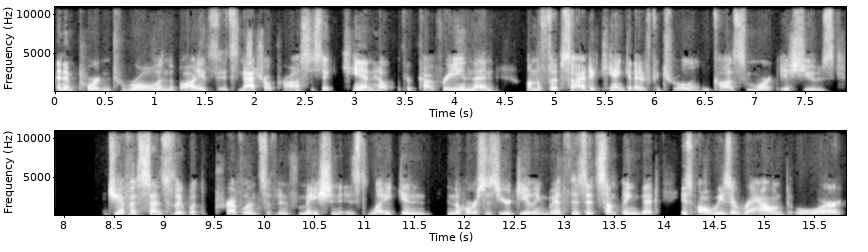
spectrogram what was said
an important role in the body. It's it's a natural process. It can help with recovery, and then on the flip side, it can get out of control and cause some more issues. Do you have a sense of like what the prevalence of inflammation is like in in the horses you're dealing with? Is it something that is always around, or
